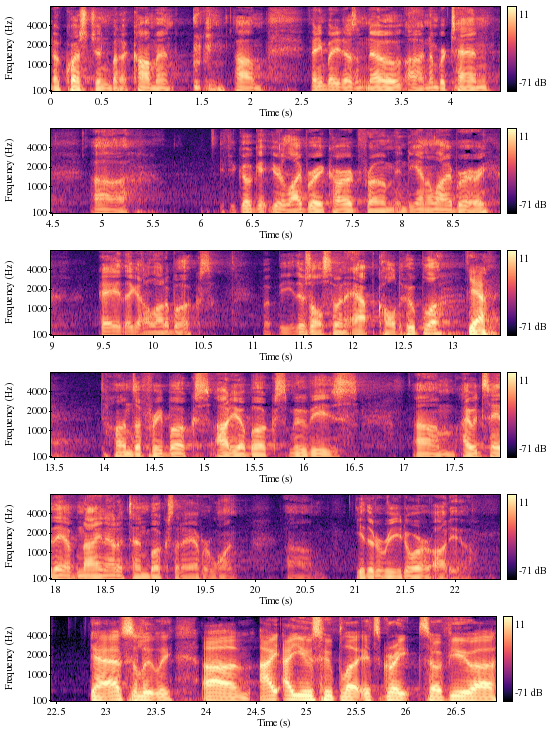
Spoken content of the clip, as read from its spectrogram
No question, but a comment. um, if anybody doesn't know, uh, number 10, uh, if you go get your library card from Indiana Library, A, they got a lot of books, but B, there's also an app called Hoopla. Yeah. Tons of free books, audiobooks, movies. Um, I would say they have nine out of 10 books that I ever want, um, either to read or audio. Yeah, absolutely. Um, I, I, use Hoopla. It's great. So if you, uh,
